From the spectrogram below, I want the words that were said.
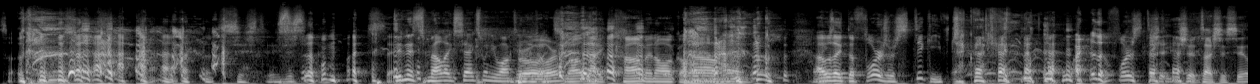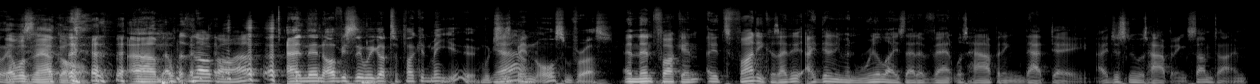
So, It's just, it's just, so much sex. didn't it smell like sex when you walked in the door? it smelled like common and alcohol. Oh, I was like, the floors are sticky. Why are the floors sticky? you should have touched the ceiling. That wasn't alcohol. Um, that wasn't alcohol, huh? and then obviously we got to fucking meet you, which has been awesome for us. And then fucking, it's funny because I, did, I didn't even realize that event was happening that day. I just knew it was happening sometime.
